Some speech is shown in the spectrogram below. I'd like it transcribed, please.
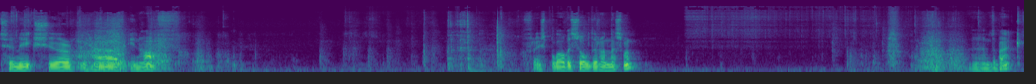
to make sure we have enough. Fresh blob of solder on this one. And the back.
